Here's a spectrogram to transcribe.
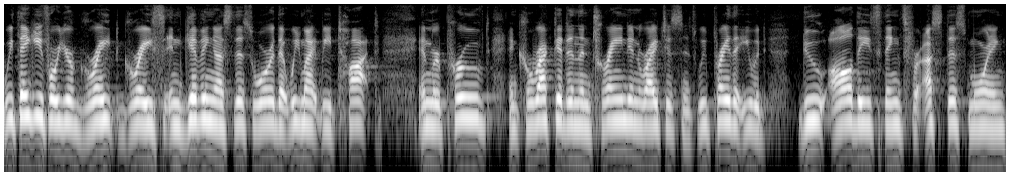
We thank you for your great grace in giving us this word that we might be taught and reproved and corrected and then trained in righteousness. We pray that you would do all these things for us this morning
